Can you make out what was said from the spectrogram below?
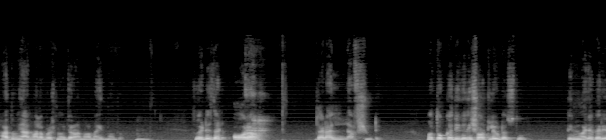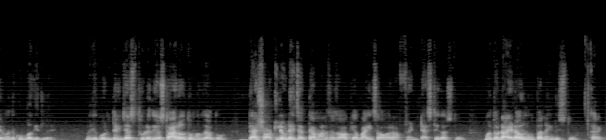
हा तुम्ही आज मला प्रश्न विचारणार मला माहीत नव्हतं. So it is that aura that I love shooting मग तो कधी कधी शॉर्टलिव्ड असतो. ते मी माझ्या करिअरमध्ये खूप बघितलं आहे म्हणजे कोणतरी जस्ट थोडे दिवस स्टार होतो मग जातो. त्या शॉर्टलिव्ड ह्याच्यात त्या माणसाचा किंवा बाईचा ऑरा फॅन्टॅस्टिक असतो. मग तो डायडाऊन होता नाही दिसतो. करेक्ट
